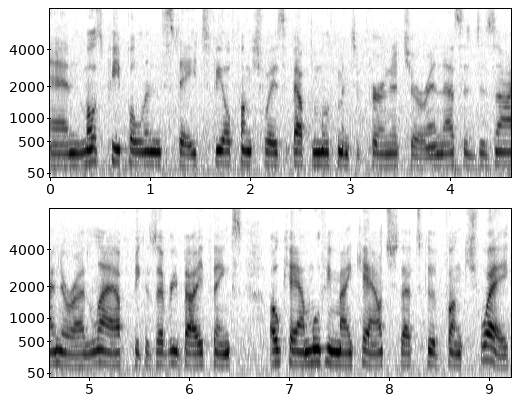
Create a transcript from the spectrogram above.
and most people in the States feel feng shui is about the movement of furniture. And as a designer, I laugh because everybody thinks, okay, I'm moving my couch, that's good feng shui.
